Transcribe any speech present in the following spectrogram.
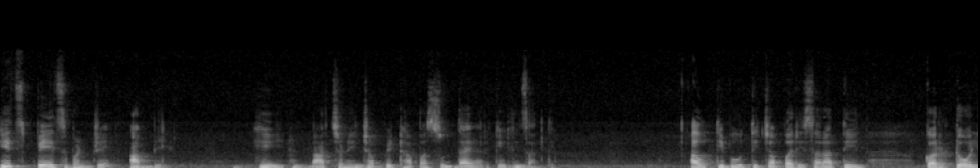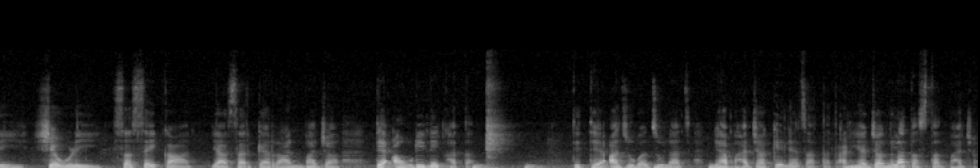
हीच पेज म्हणजे आंबील. ही नाचणीच्या पिठापासून तयार केली जाते. अवतीभोवतीच्या परिसरातील करटोली शेवळी ससेकान यासारख्या रानभाज्या ते आवडीने खातात. तिथे आजूबाजूलाच ह्या भाज्या केल्या जातात आणि ह्या जंगलात असतात भाज्या.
